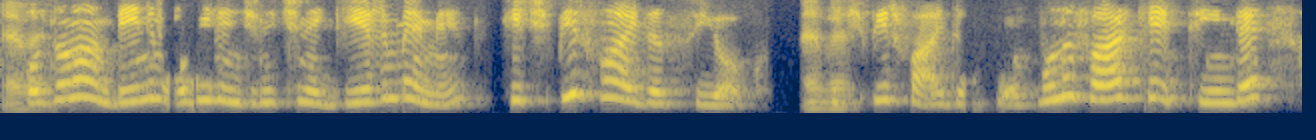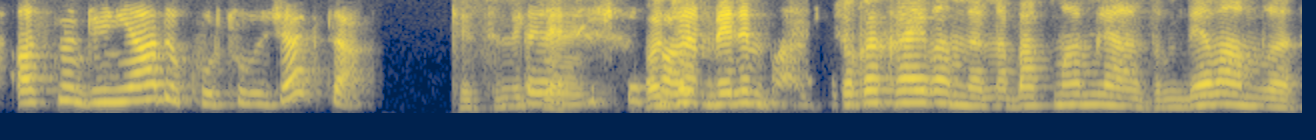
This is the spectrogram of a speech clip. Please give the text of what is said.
o Evet. zaman benim o bilincin içine girmemin hiçbir faydası yok. Evet. Hiçbir faydası yok. Bunu fark ettiğinde aslında dünya da kurtulacak da Kesinlikle. e, işte Hocam benim sokak hayvanlarına bakmam lazım. Devamlı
